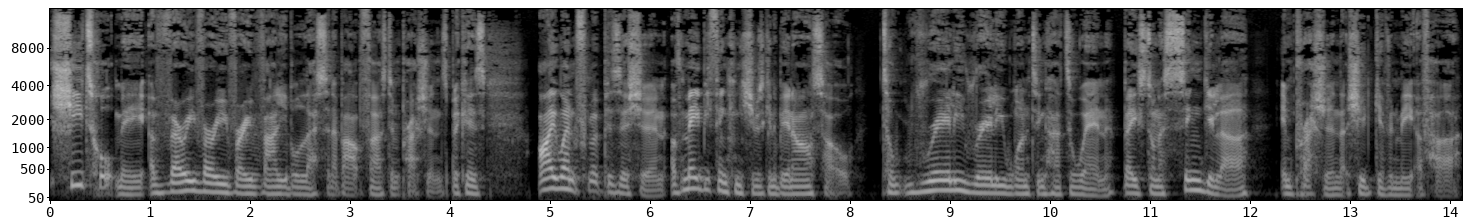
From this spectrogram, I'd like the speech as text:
She taught me a very, very, very valuable lesson about first impressions because I went from a position of maybe thinking she was going to be an asshole to really, really wanting her to win based on a singular impression that she'd given me of her.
